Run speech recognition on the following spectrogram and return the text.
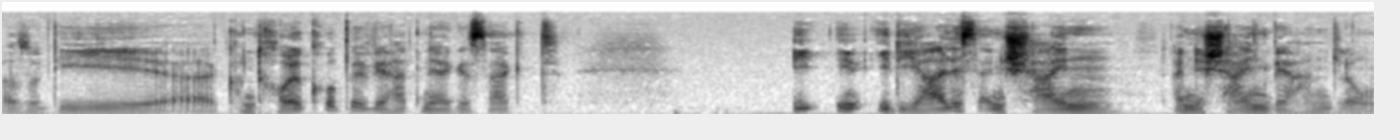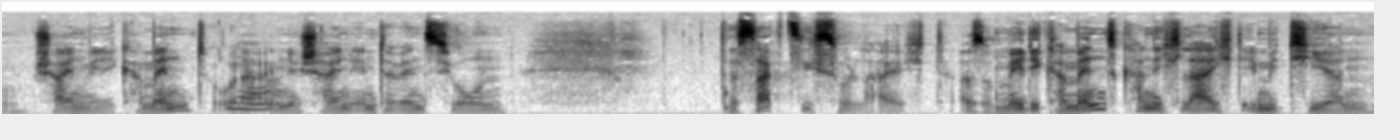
Also die äh, Kontrollgruppe, wir hatten ja gesagt, ideal ist ein Schein, eine Scheinbehandlung, Scheinmedikament oder ja. eine Scheinintervention. Das sagt sich so leicht. Also Medikament kann ich leicht imitieren.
